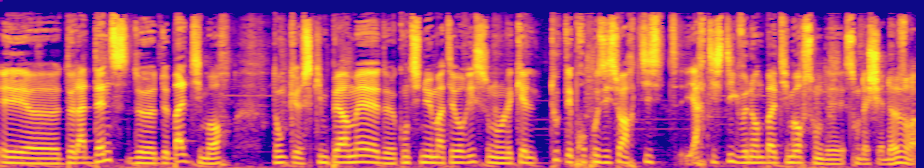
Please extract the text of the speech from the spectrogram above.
et euh, de la dance de, de Baltimore. Donc, euh, ce qui me permet de continuer ma théorie selon laquelle toutes les propositions artistes, artistiques venant de Baltimore sont des, sont des chefs-d'œuvre.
